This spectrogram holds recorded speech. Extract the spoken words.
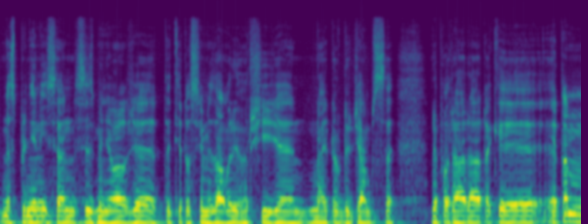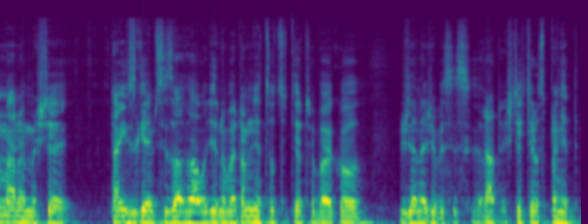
nesplněný sen? Jsi zmiňoval, že teď je to s těmi závody horší, že Night of the Jumps se nepořádá, tak je, je tam, já nevím, ještě na X Games si závodit, nebo je tam něco, co tě třeba jako žene, že by si rád ještě chtěl splnit?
